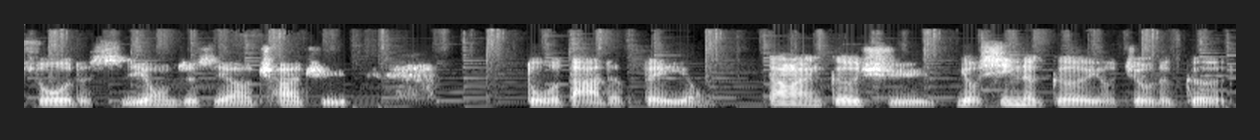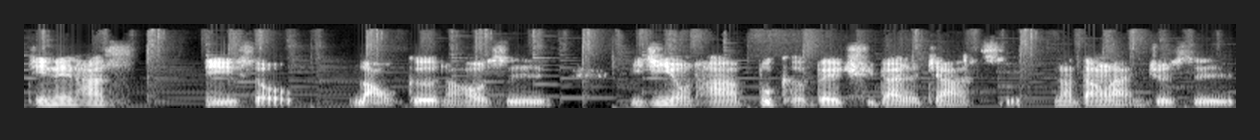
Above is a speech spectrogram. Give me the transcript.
所有的使用就是要 charge 多大的费用？当然，歌曲有新的歌，有旧的歌。今天它是一首老歌，然后是已经有它不可被取代的价值。那当然就是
